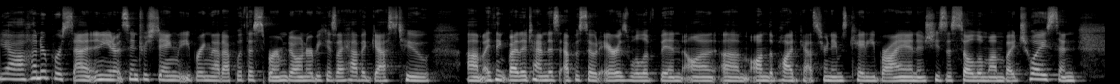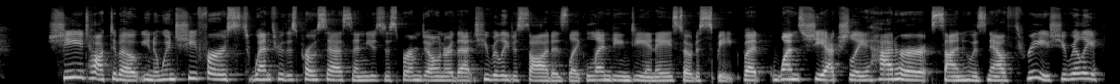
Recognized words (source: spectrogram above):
Yeah, 100%. And, you know, it's interesting that you bring that up with a sperm donor because I have a guest who um, I think by the time this episode airs will have been on um, on the podcast. Her name's Katie Bryan, and she's a solo mom by choice. And she talked about, you know, when she first went through this process and used a sperm donor, that she really just saw it as like lending DNA, so to speak. But once she actually had her son, who is now three, she really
